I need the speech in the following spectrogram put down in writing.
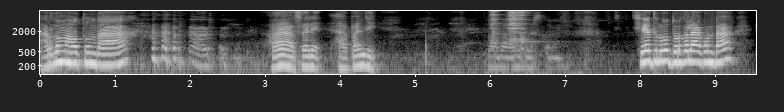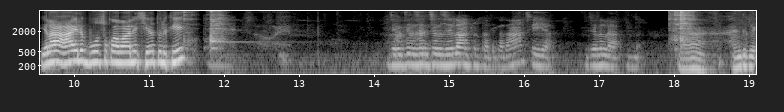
అర్థం అవుతుందా? సరే ఆ పని చెయ్యి పూసుకొని. చేతులు దురద లేకుండా ఇలా ఆయిల్ పూసుకోవాలి చేతులకి. జల జల జల జల జల అంటుంటుంది కదా చెయ్య. జల లేకుండా. అందుకే.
